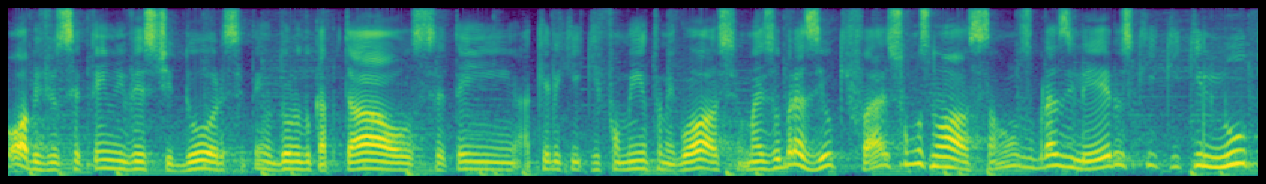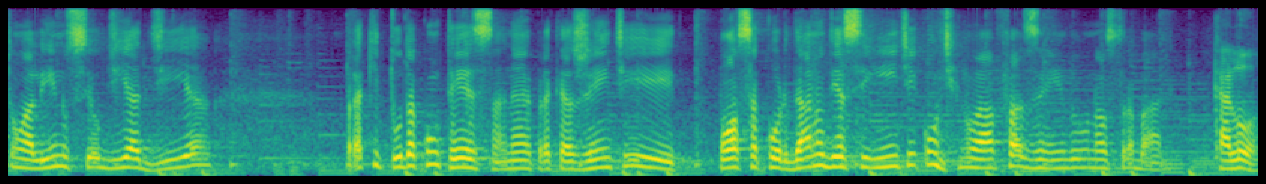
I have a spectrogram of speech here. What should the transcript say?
Óbvio, você tem o investidor, você tem o dono do capital, você tem aquele que, que fomenta o negócio, mas o Brasil que faz somos nós, são os brasileiros que, que, que lutam ali no seu dia a dia para que tudo aconteça, né? Para que a gente possa acordar no dia seguinte e continuar fazendo o nosso trabalho. Carlos,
